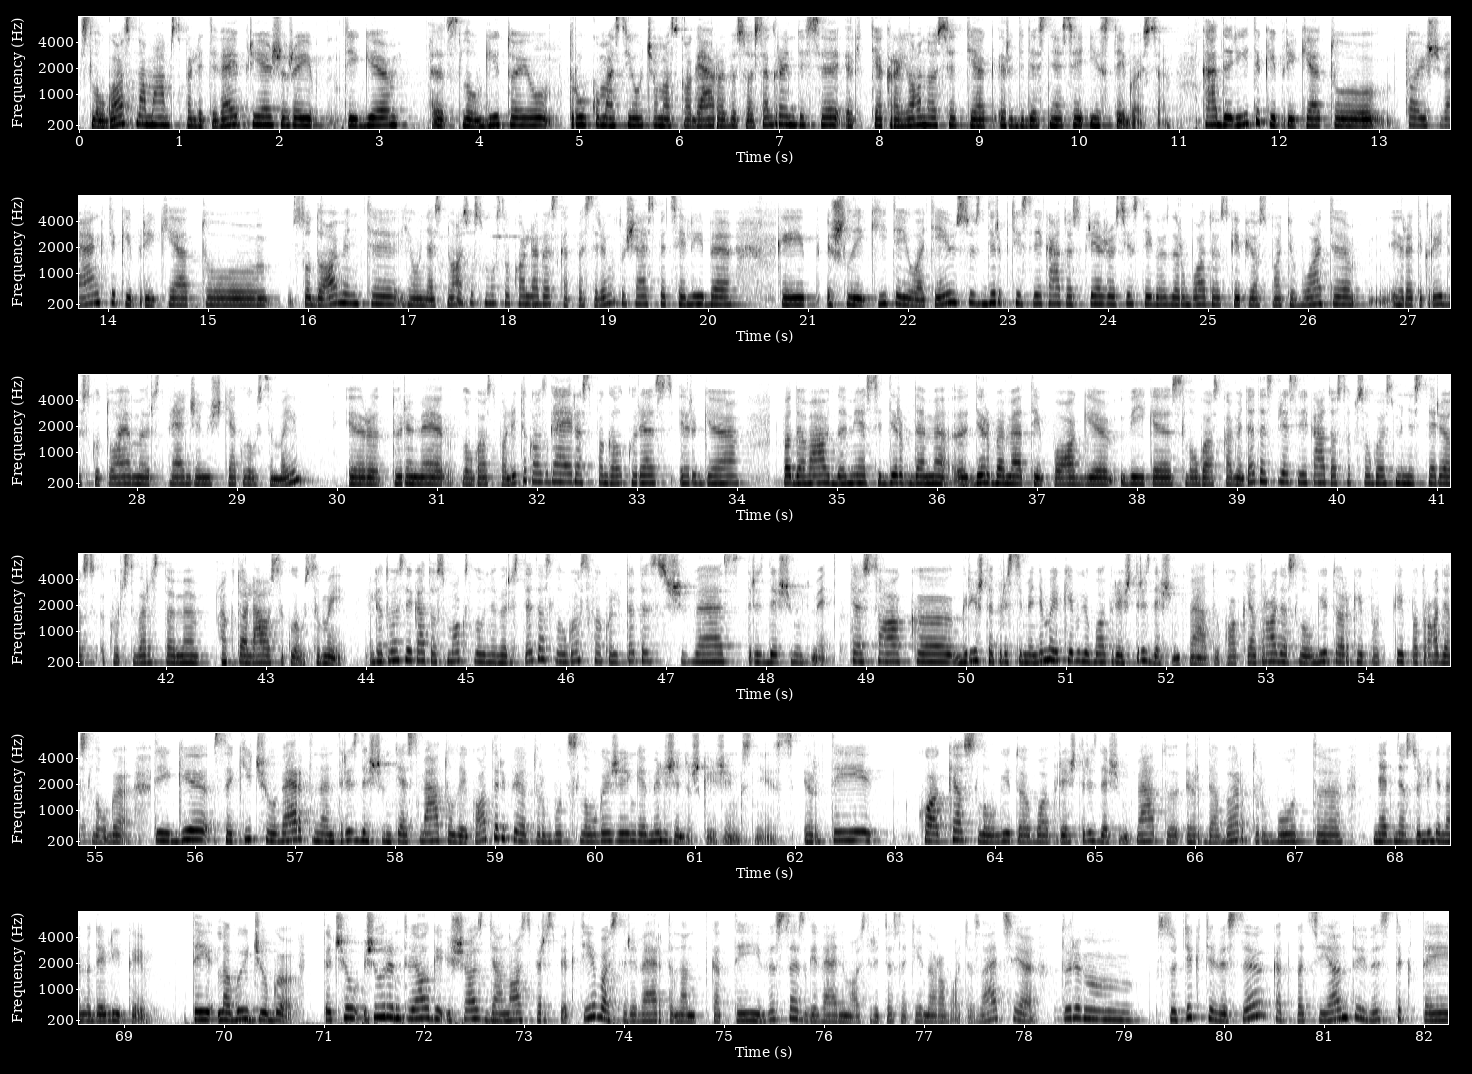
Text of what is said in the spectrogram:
slaugos namams, palityviai pastoviai priežiūrai. Taigi e, slaugytojų trūkumas jaučiamas ko gero visose grandise ir tiek rajonuose, tiek ir didesnėse įstaigose. Ką daryti, kaip reikėtų to išvengti, kaip reikėtų sudominti jaunesniuosius mūsų kolegas, kad pasirinktų šią specialybę, kaip išlaikyti jau atėjusius dirbti į sveikatos priežos įstaigos darbuotojus, kaip juos motivuoti, yra tikrai diskutuojama ir sprendžiami šitie klausimai ir turime blogos politikos gairias, pagal kurias irgi vadovaudamiesi dirbdame, dirbame, taipogi veikia slaugos komitetas prie sveikatos apsaugos ministerijos, kur svarstomi aktualiausi klausimai. Lietuvos sveikatos mokslo universitetas slaugos fakultetas šves 30 metį. Tiesiog e, grįžta prisiminimai, kaipgi buvo prieš 30 metų, kokia atrodė slaugyto ir kaip, kaip atrodė slauga. Taigi, sakyčiau, vertinant 30 metų laikotarpį, turbūt slauga žengia milžiniškai žingsniais. Ir tai kokia slaugytoja buvo prieš 30 metų ir dabar turbūt e, net nesulyginami dalykai. Tai labai džiugu. Tačiau žiūrint vėlgi iš šios dienos perspektyvos ir įvertinant, kad tai visas gyvenimo sritis ateina robotizacija, turim sutikti visi, kad pacientui vis tik tai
